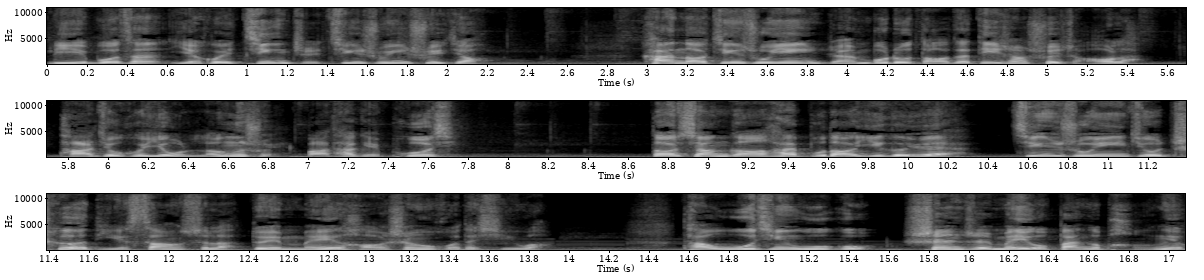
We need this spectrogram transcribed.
李伯森也会禁止金淑英睡觉。看到金淑英忍不住倒在地上睡着了，他就会用冷水把她给泼醒。到香港还不到一个月，金淑英就彻底丧失了对美好生活的希望。她无亲无故，甚至没有半个朋友，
